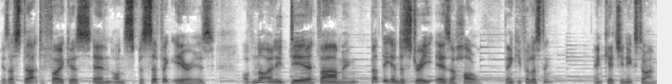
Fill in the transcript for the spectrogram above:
as I start to focus in on specific areas of not only deer farming, but the industry as a whole. Thank you for listening and catch you next time.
